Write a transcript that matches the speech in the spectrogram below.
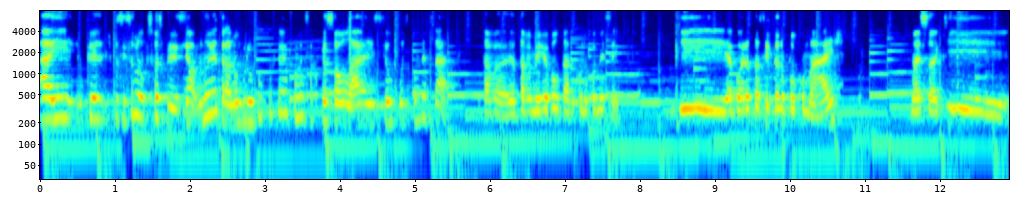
Aí, tipo assim, se não se fosse presencial, eu não ia entrar no grupo porque eu ia conversar com o pessoal lá e se eu fosse conversar. Eu tava, eu tava meio revoltado quando eu comecei. E agora eu tô aceitando um pouco mais, mas só que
